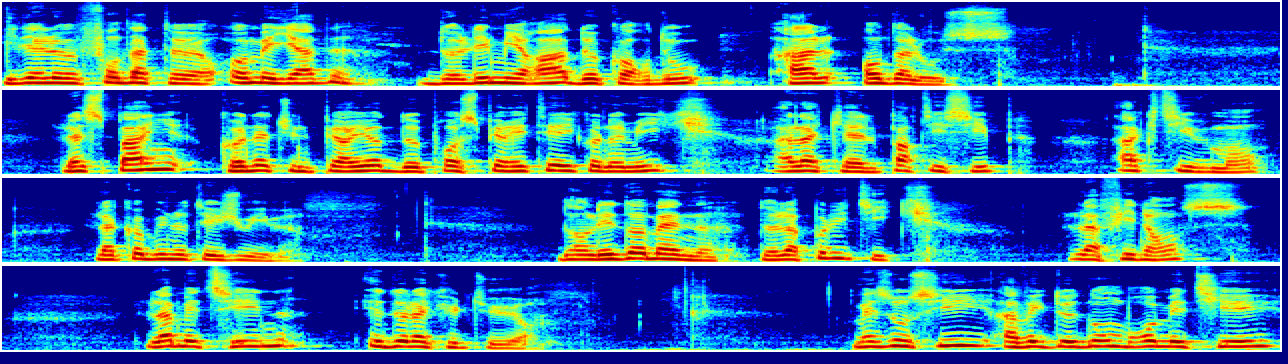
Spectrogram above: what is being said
Il est le fondateur omeyyade de l'émirat de Cordoue al-Andalus. L'Espagne connaît une période de prospérité économique à laquelle participe activement la communauté juive. Dans les domaines de la politique, la finance, la médecine et de la culture, mais aussi avec de nombreux métiers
